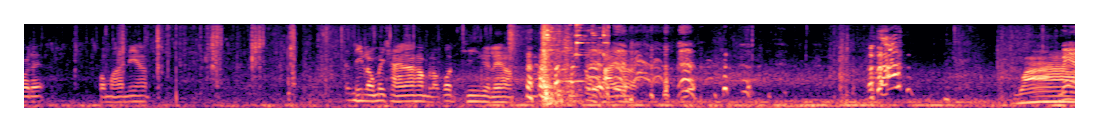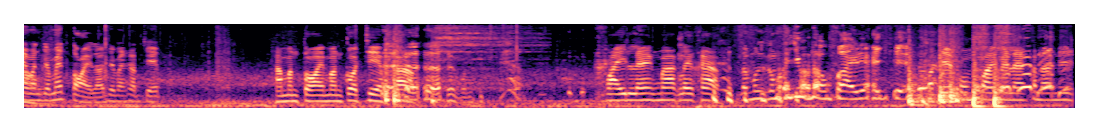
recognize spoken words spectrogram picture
็ได้ ประมาณนี้ครับ อันนี้เราไม่ใช้แล้วครับ เราก็ทิ้งกันเลยครับไม่ต้องใช้แล้วครับว้าว แม่มันจะไม่ต่อยแล้วใช่ไหมครับเจฟถ้ามันต่อยมันก็เจ็บครับ ไฟแรงมากเลยครับ แล้วมึงก็มาอยู่ทางไฟเนี่ยไอ้เจฟประเทศผมไฟไม่แรงขนาดนี้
